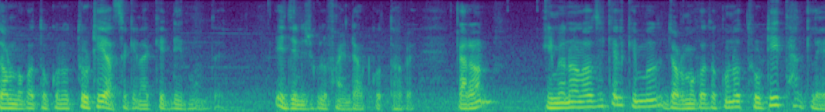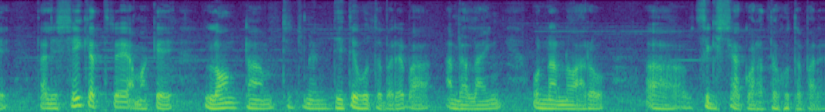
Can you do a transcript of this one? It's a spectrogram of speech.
জন্মগত কোনো ত্রুটি আছে কি না কিডনির মধ্যে, এই জিনিসগুলো ফাইন্ড আউট করতে হবে। কারণ ইমিউনোলজিক্যাল কিংবা জন্মগত কোনো ত্রুটি থাকলে তাহলে সেই ক্ষেত্রে আমাকে লং টার্ম ট্রিটমেন্ট দিতে হতে পারে বা আন্ডারলাইং অন্যান্য আরও চিকিৎসা করাতে হতে পারে।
